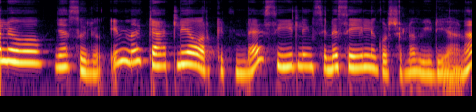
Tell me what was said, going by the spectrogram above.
ഹലോ ഞാൻ സുലു. ഇന്ന് കാറ്റ്ലിയ ഓർക്കിഡിന്റെ സീഡ്ലിങ്സിന്റെ സെയിലിനെ കുറിച്ചുള്ള വീഡിയോ ആണ്.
